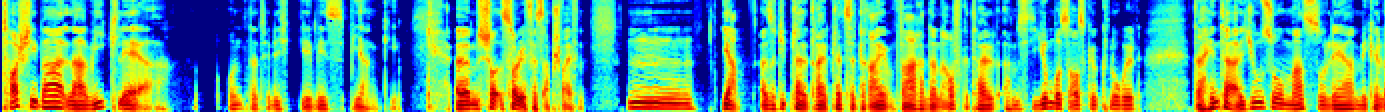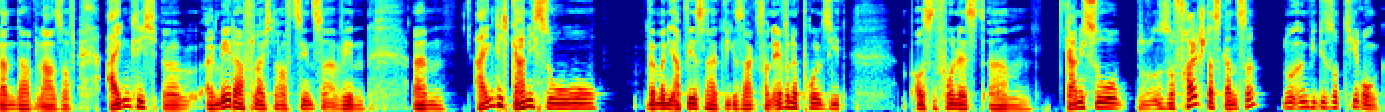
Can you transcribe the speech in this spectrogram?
Toshiba La Vie Claire. Und natürlich gewiss Bianchi. Ähm, sorry fürs Abschweifen. Mm, ja, also die drei Plätze drei waren dann aufgeteilt, haben sich die Jumbos ausgeknobelt. Dahinter Ayuso, Mas Soler, Michelanda, Vlasov. Eigentlich äh, Almeida vielleicht noch auf zehn zu erwähnen. Ähm, eigentlich gar nicht so wenn man die Abwesenheit, wie gesagt, von Evenepoel sieht, außen vor lässt, ähm, gar nicht so, so falsch das Ganze, nur irgendwie die Sortierung.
